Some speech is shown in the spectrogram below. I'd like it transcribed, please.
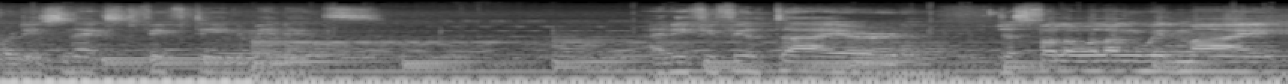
for these next 15 minutes. And if you feel tired, just follow along with my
